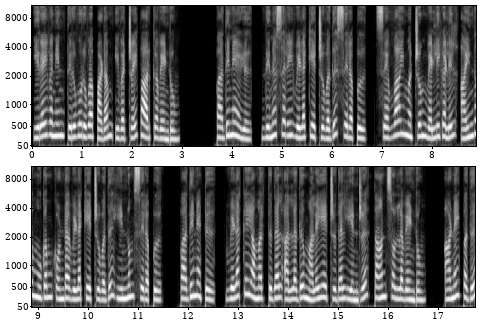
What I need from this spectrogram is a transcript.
இறைவனின் திருவுருவ படம் இவற்றை பார்க்க வேண்டும். பதினேழு. தினசரி விளக்கேற்றுவது சிறப்பு. செவ்வாய் மற்றும் வெள்ளிகளில் ஐந்து முகம் கொண்ட விளக்கேற்றுவது இன்னும் சிறப்பு. பதினெட்டு. விளக்கை அமர்த்துதல் அல்லது மலையேற்றுதல் என்று தான் சொல்ல வேண்டும். அணைப்பது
